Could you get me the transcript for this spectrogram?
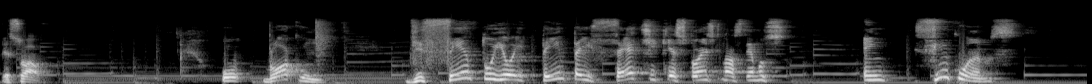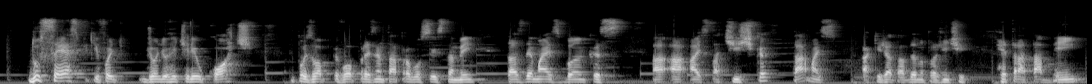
pessoal, o bloco 1 de 187 questões que nós temos em cinco anos do CESP, que foi de onde eu retirei o corte. Depois eu vou apresentar para vocês também das demais bancas a, a, a estatística, tá? Mas aqui já está dando para a gente retratar bem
